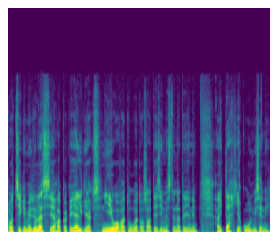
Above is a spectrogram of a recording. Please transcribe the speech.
otsige meid üles ja hakake jälgijaks, nii jõuavad uued osad esimestena teieni. aitäh ja kuulmiseni!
